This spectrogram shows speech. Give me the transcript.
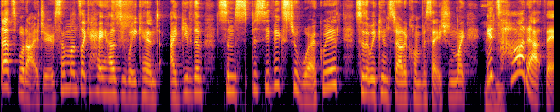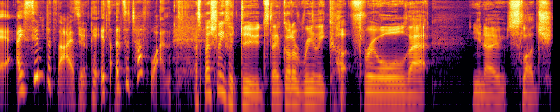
That's what I do. If someone's like, hey, how's your weekend? I give them some specifics to work with so that we can start a conversation. Like, mm-hmm. it's hard out there. I sympathize with it. It's it's a tough one. Especially for dudes, they've got to really cut through all that, you know, sludge.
